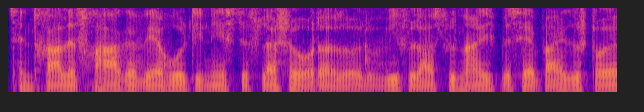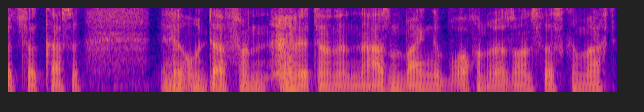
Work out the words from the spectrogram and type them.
zentrale Frage, wer holt die nächste Flasche oder so, wie viel hast du denn eigentlich bisher beigesteuert zur Kasse äh, und davon wird dann ein Nasenbein gebrochen oder sonst was gemacht.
